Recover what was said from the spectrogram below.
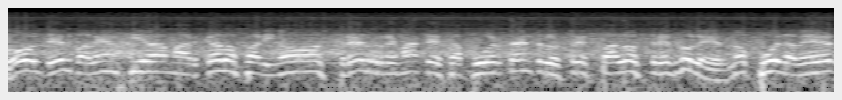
Gol del Valencia, marcado Farinos. Tres remates a puerta entre los tres palos, tres goles. No puede haber.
